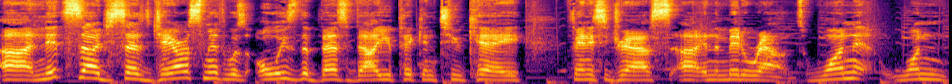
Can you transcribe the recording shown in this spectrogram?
uh, Nitsudge says J.R. Smith was always the best value pick in 2K fantasy drafts uh, in the mid rounds. Won won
